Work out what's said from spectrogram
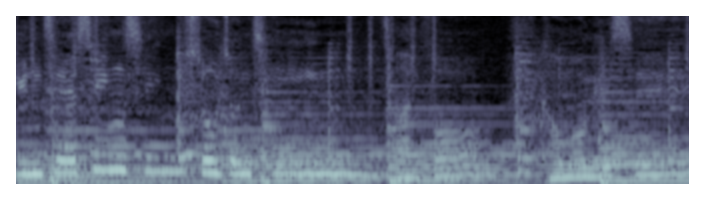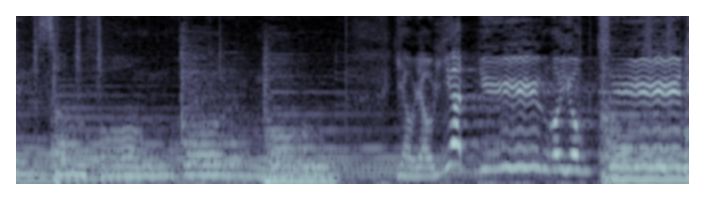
愿借星星扫尽千残火，求望你舍心放开我。悠悠一语，我欲转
